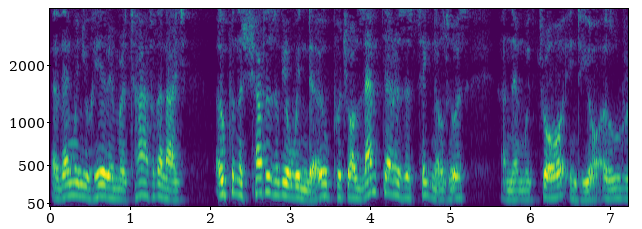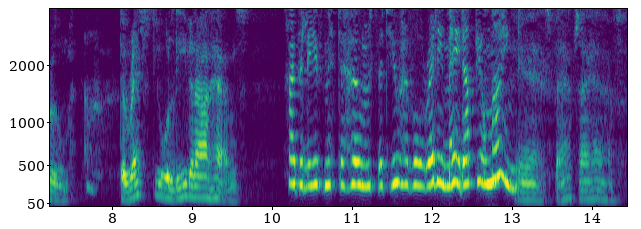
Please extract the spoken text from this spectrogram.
And then when you hear him retire for the night, open the shutters of your window, put your lamp there as a signal to us, and then withdraw into your old room. The rest you will leave in our hands. I believe, Mr. Holmes, that you have already made up your mind. Yes, perhaps I have.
